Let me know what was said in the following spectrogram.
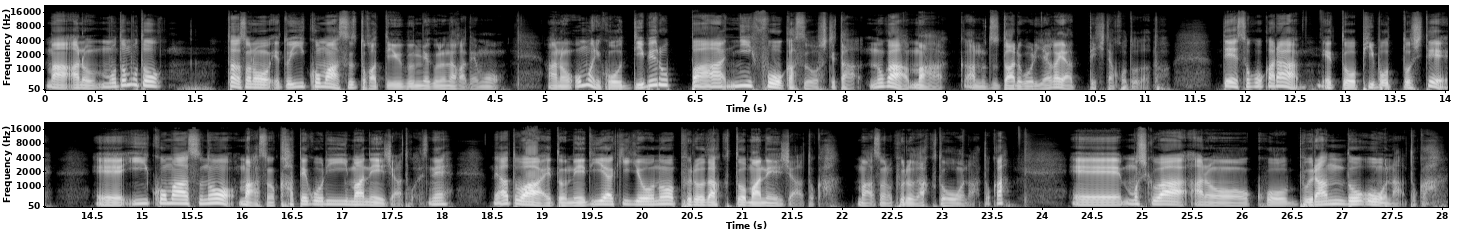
まあ、あの、もともと、ただその、えっと、e コマースとかっていう文脈の中でも、あの、主にこう、ディベロッパーにフォーカスをしてたのが、まあ、あの、ずっとアルゴリアがやってきたことだと。で、そこから、えっと、ピボットして、えー、e コマースの、まあ、そのカテゴリーマネージャーとかですね。で、あとは、えっと、メディア企業のプロダクトマネージャーとか、まあ、そのプロダクトオーナーとか、えー、もしくは、あの、こう、ブランドオーナーとか、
